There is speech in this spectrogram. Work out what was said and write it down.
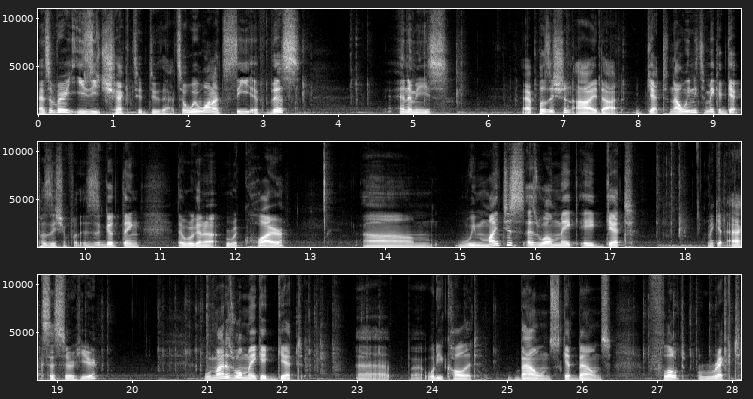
And it's a very easy check to do that. So we want to see if this enemies at position i dot get. Now we need to make a get position for this. This is a good thing that we're gonna require. Um, we might just as well make a get, make an accessor here. We might as well make a get, uh, uh what do you call it? Bounds, get bounds. Float rect,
